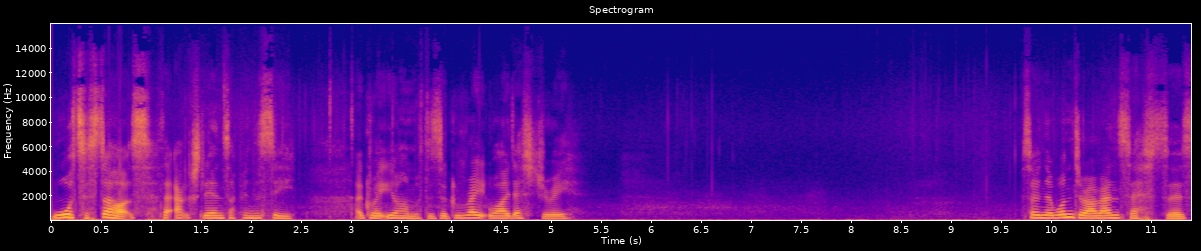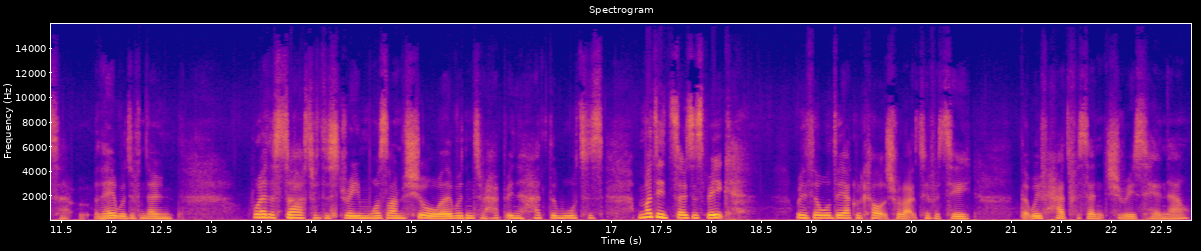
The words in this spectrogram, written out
water starts that actually ends up in the sea at Great Yarmouth. There's a great wide estuary. So no wonder our ancestors they would have known where the start of the stream was. I'm sure they wouldn't have been had the waters muddied, so to speak, with all the agricultural activity that we've had for centuries here now.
